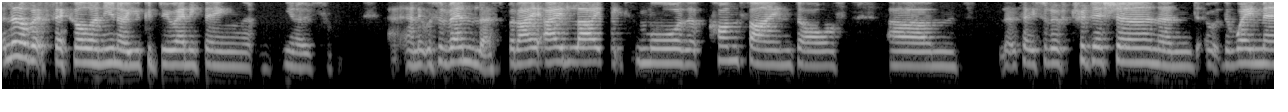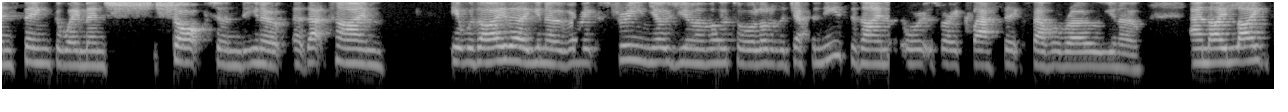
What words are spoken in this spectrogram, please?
a little bit fickle, and you know you could do anything. You know, and it was sort of endless. But I, I liked more the confines of, um, let's say, sort of tradition and the way men think, the way men sh- shopped, and you know, at that time, it was either you know very extreme Yohji Yamamoto, or a lot of the Japanese designers, or it was very classic Savile Row, you know. And I liked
